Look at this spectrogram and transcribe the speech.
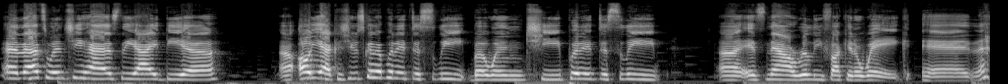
that's when she has the idea. Uh, oh yeah, because she was gonna put it to sleep, but when she put it to sleep, uh, it's now really fucking awake, and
